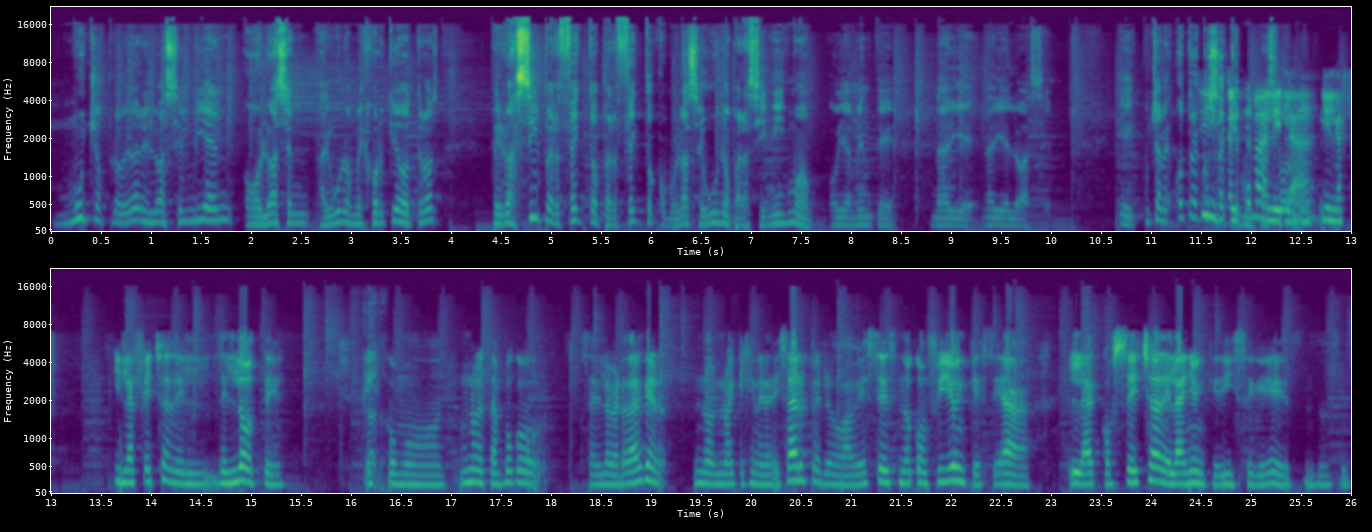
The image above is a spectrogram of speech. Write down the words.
muchos proveedores lo hacen bien o lo hacen algunos mejor que otros, pero así perfecto, perfecto como lo hace uno para sí mismo, obviamente nadie, nadie lo hace. Eh, escúchame, otra cosa que me pasó y, la, y, la, fecha del, lote. Es como, uno tampoco, o sea, la verdad que no, no hay que generalizar, pero a veces no confío en que sea la cosecha del año en que dice que es. Entonces,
